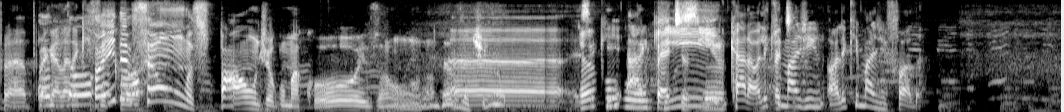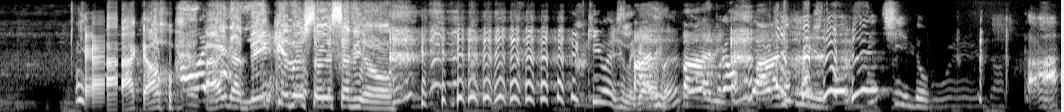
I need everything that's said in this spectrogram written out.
Pra, pra galera tô... que ficou. Aí deve ser um spawn de alguma coisa, um... Uh, esse aqui, um, um aqui... Petzinho. Cara, olha que imagem, olha que imagem foda. Caraca, ainda bem que não estou nesse avião. que imagem legal, pare, né? Pare, pare, pare. Faz todo sentido. Tá.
